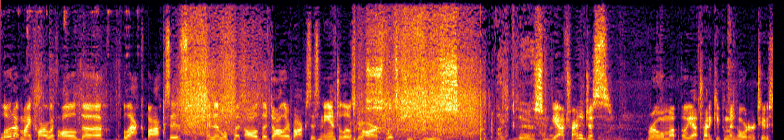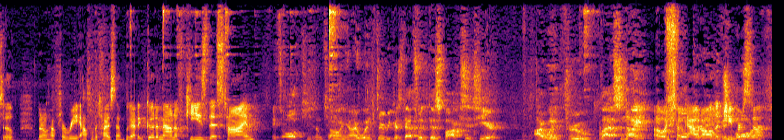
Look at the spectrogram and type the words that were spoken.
load up my car with all the black boxes, and then we'll put all the dollar boxes in Angelo's car. Let's keep these like this. And Yeah, try to just row them up. Oh yeah, try to keep them in order too, so we don't have to re-alphabetize them. We got a good amount of keys this time. It's all keys, I'm telling you. I went through because that's what this box is here. I went through last night. Oh, and took out all the cheaper stuff?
